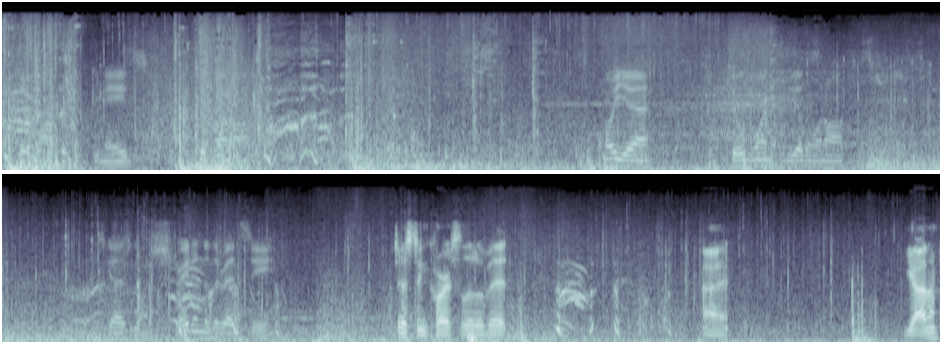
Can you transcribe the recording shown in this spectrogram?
to put off with grenades. Oh yeah. killed one, the other one off. These guys are going straight into the Red Sea. Just in course a little bit. Alright. Got him?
